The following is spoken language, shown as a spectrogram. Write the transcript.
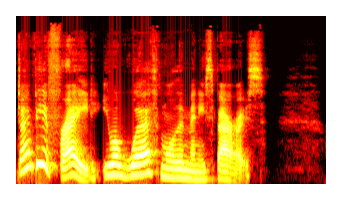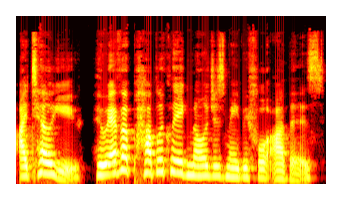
Don't be afraid. You are worth more than many sparrows. I tell you, whoever publicly acknowledges me before others,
